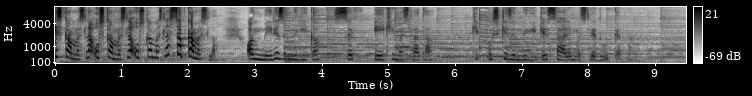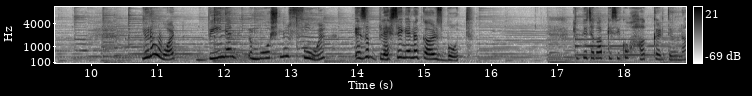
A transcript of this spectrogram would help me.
इसका मसला, उसका मसला उसका मसला, सबका मसला। और मेरी ज़िंदगी का सिर्फ़ एक ही मसला था कि उसकी ज़िंदगी के सारे मसले दूर करना। You know what being an emotional fool is a blessing and a curse both क्योंकि जब आप किसी को हक करते हो ना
